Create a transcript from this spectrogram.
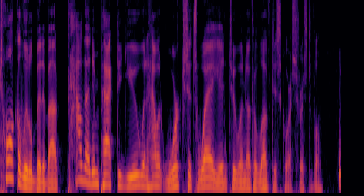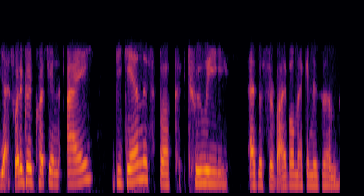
Talk a little bit about how that impacted you and how it works its way into another love discourse, first of all. Yes, what a good question. I began this book truly as a survival mechanism.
